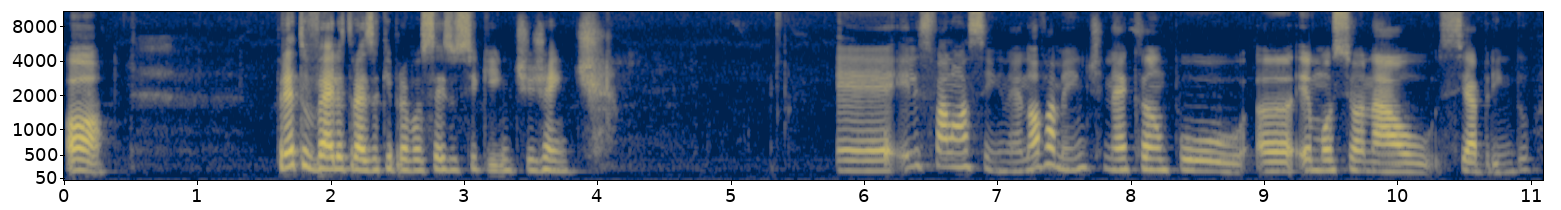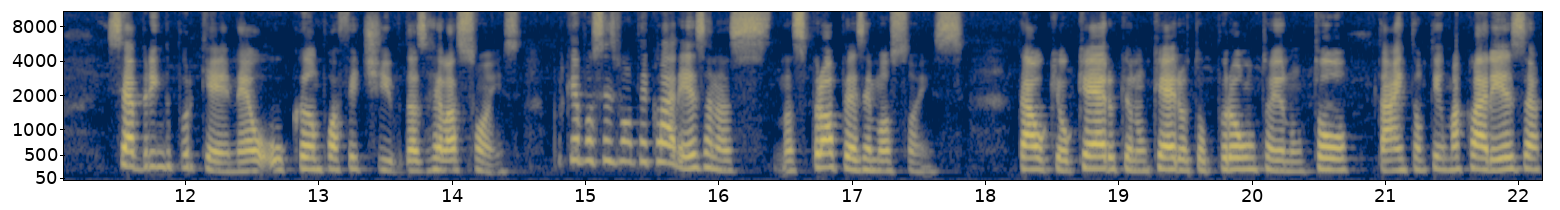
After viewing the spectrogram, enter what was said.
Ó, Preto Velho traz aqui para vocês o seguinte, gente. É, eles falam assim, né? Novamente, né? Campo uh, emocional se abrindo. Se abrindo por quê? Né? O, campo afetivo das relações. Porque vocês vão ter clareza nas, nas próprias emoções. Tá? O que eu quero, o que eu não quero, eu tô pronta, eu não tô, tá? Então tem uma clareza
